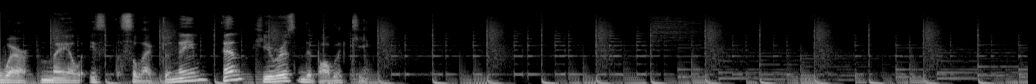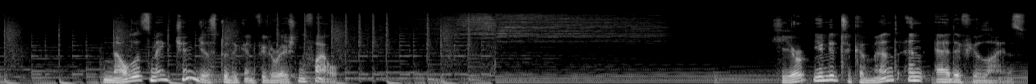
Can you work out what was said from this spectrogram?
where mail is selector name and here is the public key. Now let's make changes to the configuration file. Here you need to comment and add a few lines.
